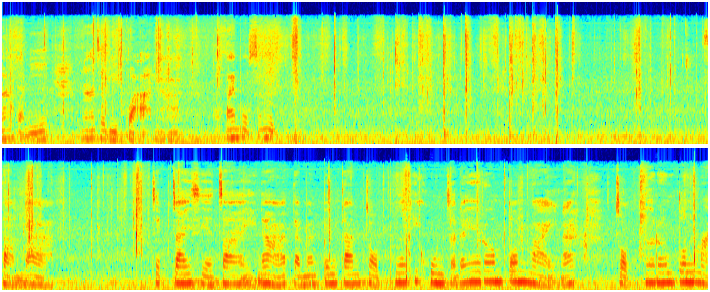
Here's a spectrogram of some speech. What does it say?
มากกว่านี้ น่าจะดีกว่านะคะ ต่อไปบทสรุปสามบาท เจ็บใจเสียใจนะคะแต่มันเป็นการจบเพื่อที่คุณจะได้เริ่มต้นใหม่นะ จบเพื่อเริ่มต้นใหม่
